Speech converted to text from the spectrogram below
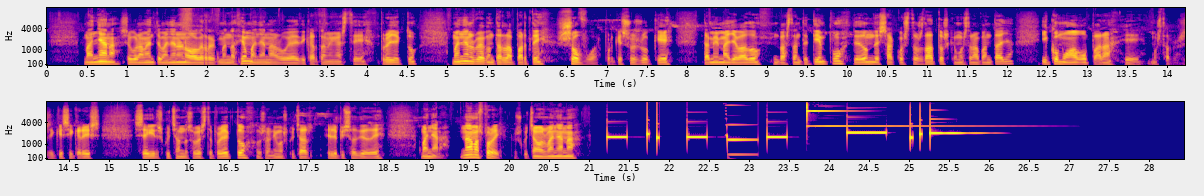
Mañana, seguramente, mañana no va a haber recomendación, mañana lo voy a dedicar también a este proyecto. Mañana os voy a contar la parte software, porque eso es lo que también me ha llevado bastante tiempo, de dónde saco estos datos que muestro en la pantalla y cómo hago para eh, mostrarlos. Así que si queréis seguir escuchando sobre este proyecto, os animo a escuchar el episodio de mañana. Nada más por hoy, nos escuchamos mañana.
